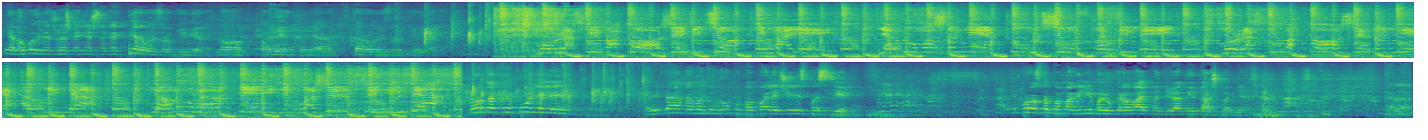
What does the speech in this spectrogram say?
Не, ну выгляжу я, конечно, как первый из руки вверх, но поверьте, я второй из руки вверх. Мурашки по коже девчонки моей Я думал, что нету чувства сильней Мурашки по коже, но не от ребята в эту группу попали через постель. Они просто помогли мою кровать на девятый этаж поднять.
